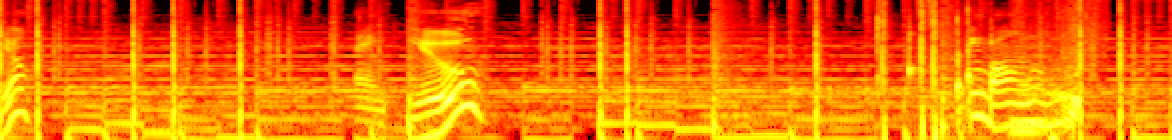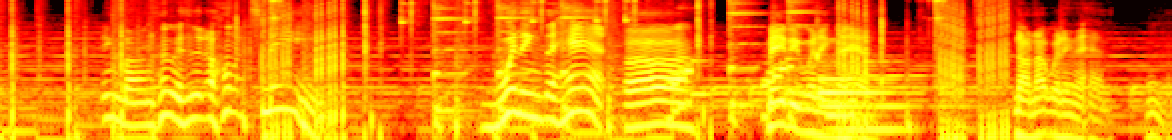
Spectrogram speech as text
There you. Thank you. Bing bong. Bing bong. Who is it? Oh, it's me. Winning the hand. Uh, maybe winning the hand. No, not winning the hand. Ooh,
